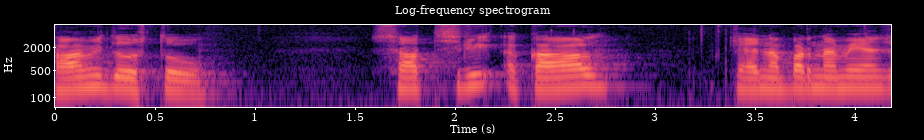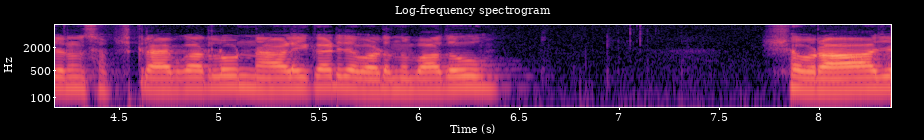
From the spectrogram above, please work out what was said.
ਹਾਂ ਵੀ ਦੋਸਤੋ, ਸਤਿ ਸ਼੍ਰੀ ਅਕਾਲ। ਚੈਨਲ ਨੰਬਰ ਨਵੇਂ ਆ, ਚੈਨਲ ਸਬਸਕ੍ਰਾਈਬ ਕਰ ਲਓ। ਨਾਲ ਹੀ ਘੜੀ ਦਾ ਬਟਨ ਦਬਾ ਦਿਓ। ਸ਼ਵਰਾਜ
